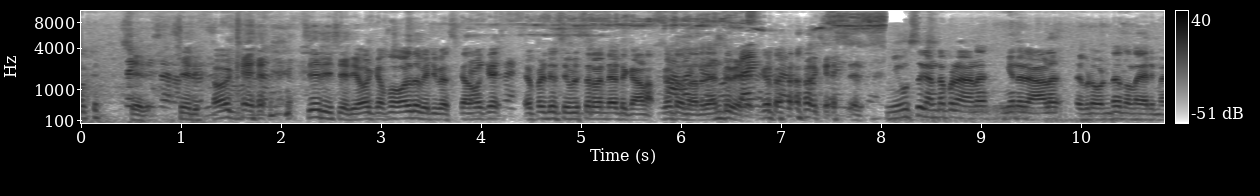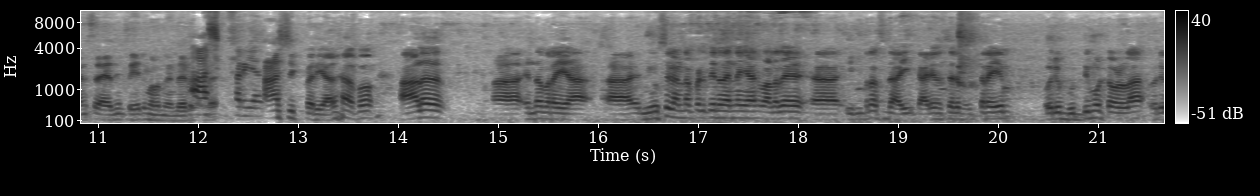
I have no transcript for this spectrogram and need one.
ഓക്കെ. ശരി ശരി. ഓക്കെ. ശരി ശരി. ഓക്കെ അപ്പോൾ ഓൾ ദ വെരി ബെസ്റ്റ് നമുക്ക് എപ്പോഴും സിവിൽ സർവന്റ് ആയിട്ട് കാണാം. കേട്ടോ എന്ന് രണ്ടുപേരും. കേട്ടോ? ഓക്കെ ശരി. ന്യൂസ് കണ്ടപ്പോഴാണ് ഇങ്ങനെ ഒരാൾ ഇവിടെ ഉണ്ട് എന്നുള്ള കാര്യം മനസ്സിലായത് പേര് മറന്നു ആഷിഖ് ഫറിയാദ് അപ്പോൾ ആൾ എന്താ പറയുക ന്യൂസ് കണ്ടപ്പോഴത്തേന് തന്നെ ഞാൻ വളരെ ഇമ്പ്രസ്ഡ് ആയി. കാര്യം വെച്ചാൽ ഇത്രയും ഒരു ബുദ്ധിമുട്ടുള്ള ഒരു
